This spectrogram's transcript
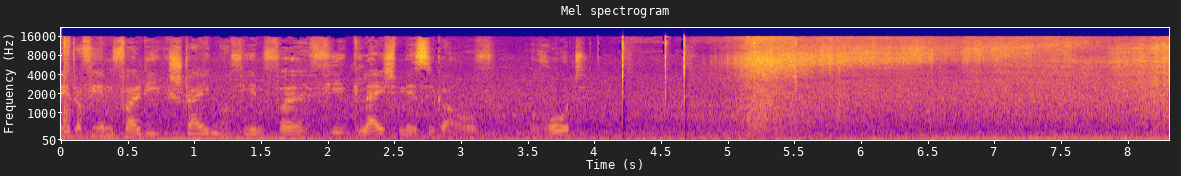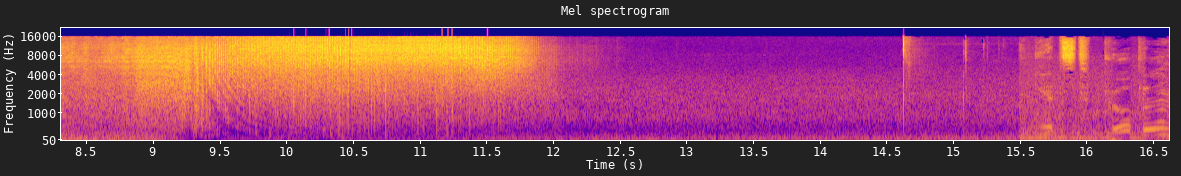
Seht auf jeden Fall, die steigen auf jeden Fall viel gleichmäßiger auf. Rot. Jetzt Purple.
